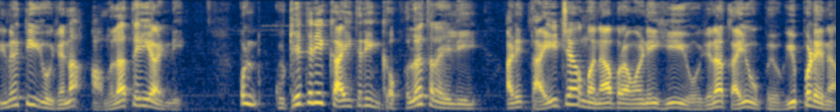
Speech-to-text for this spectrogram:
तिनं ती योजना अंमलातही आणली. पण कुठेतरी काहीतरी गफलत राहिली आणि ताईच्या मनाप्रमाणे ही योजना काही उपयोगी पडेना.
